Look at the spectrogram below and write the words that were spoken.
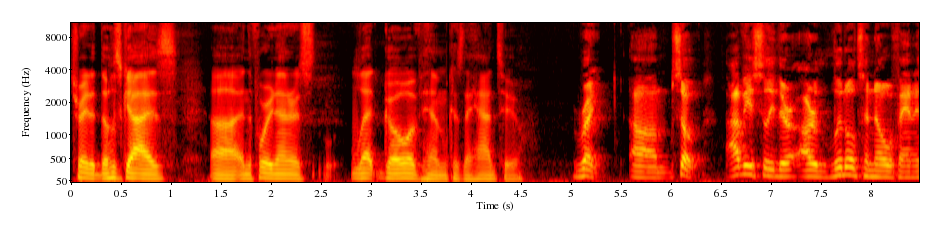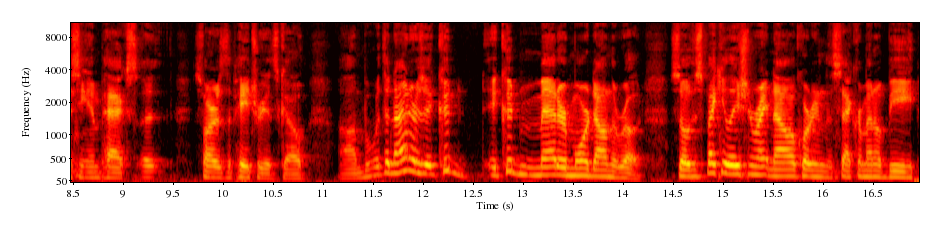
traded those guys, uh, and the 49ers let go of him because they had to. Right. Um, so obviously there are little to no fantasy impacts uh, as far as the Patriots go. Um, but with the Niners, it could it could matter more down the road. So the speculation right now, according to the Sacramento Bee,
